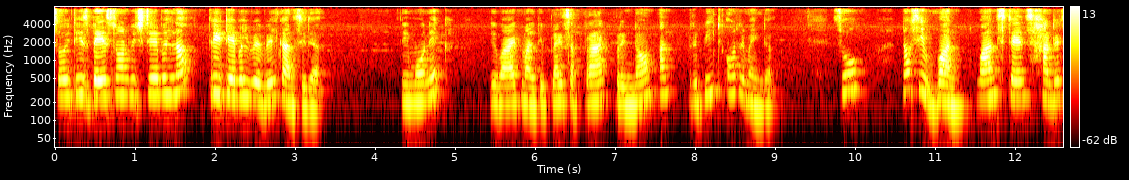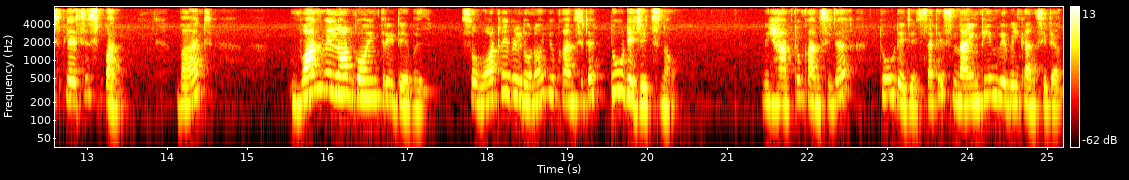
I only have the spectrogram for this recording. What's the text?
so it is based on which table now? 3 table we will consider. Mnemonic divide multiply subtract bring down and repeat or remainder. So now see 1 1 tens hundreds places 1 but 1 will not go in 3 table so what we will do now, you consider two digits now. We have to consider two digits. That is 19 we will consider.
